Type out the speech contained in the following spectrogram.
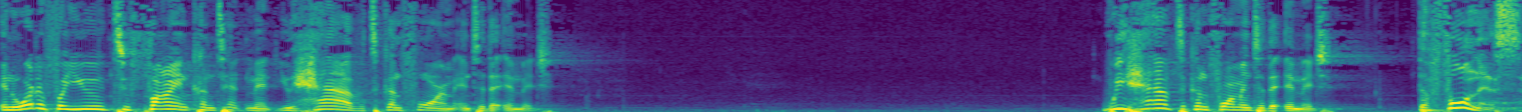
in order for you to find contentment, you have to conform into the image. We have to conform into the image. The fullness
